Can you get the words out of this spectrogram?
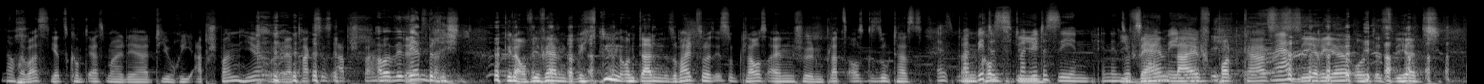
Noch. Oder was? Jetzt kommt erstmal der Theorie-Abspann hier oder der Praxisabspann. Aber wir werden ist dann- berichten. Genau, wir werden berichten und dann, sobald so es ist und Klaus einen schönen Platz ausgesucht hast, Es, dann man, wird kommt es, die, man wird es sehen in den die sozialen Van Medien. Life Podcast Serie und es wird,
